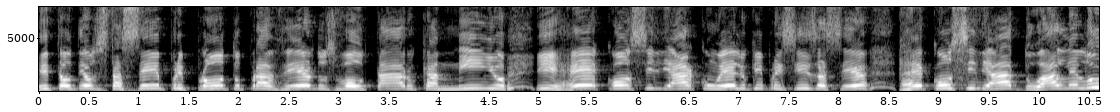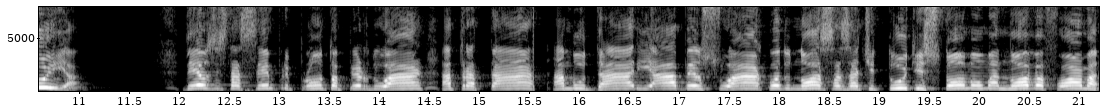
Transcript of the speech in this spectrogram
Então Deus está sempre pronto para ver-nos voltar o caminho e reconciliar com Ele o que precisa ser reconciliado. Aleluia! Deus está sempre pronto a perdoar, a tratar, a mudar e a abençoar quando nossas atitudes tomam uma nova forma.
